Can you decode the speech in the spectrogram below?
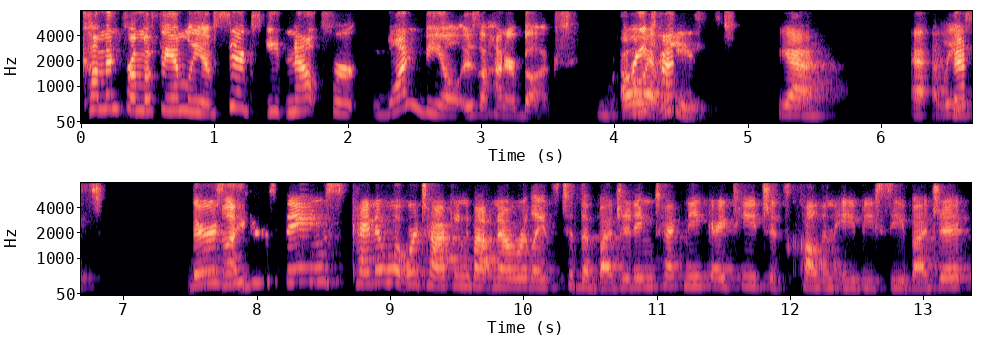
coming from a family of six, eating out for one meal is a hundred bucks. Oh, at times- least. Yeah. At least. There's, like, there's things kind of what we're talking about now relates to the budgeting technique I teach. It's called an ABC budget.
